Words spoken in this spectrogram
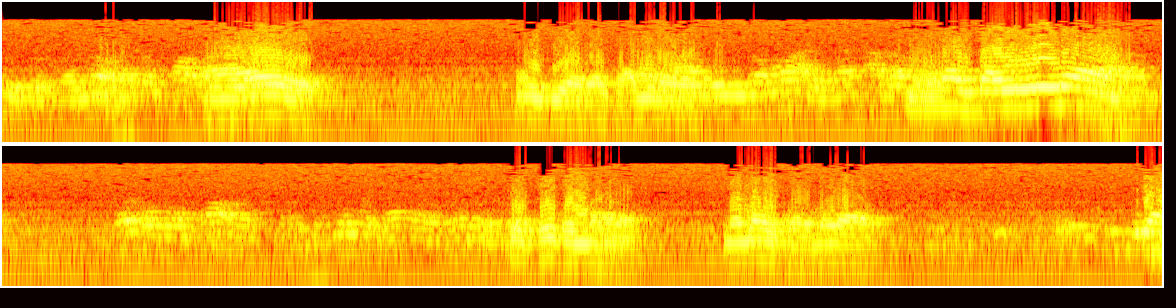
ที่สุดในโลกใช่ไม่เกี่ยวกับฉันเลยไม่ได้รู้ว่าจะพูดทำไมไม่ได้ของมาแล้วเจ้า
